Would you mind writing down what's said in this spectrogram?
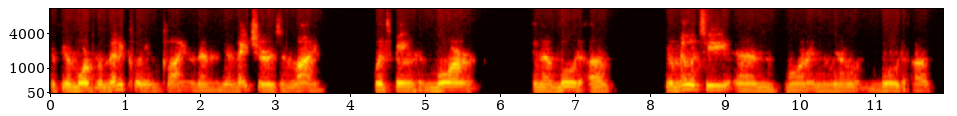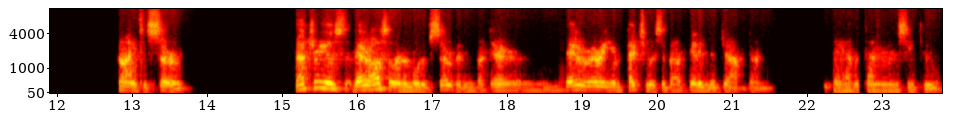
If you're more Brahminically inclined, then your nature is in line with being more in a mood of humility and more in the mood of trying to serve. Kshatriyas, they're also in a mood of serving, but they're they're very impetuous about getting the job done. They have a tendency to,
